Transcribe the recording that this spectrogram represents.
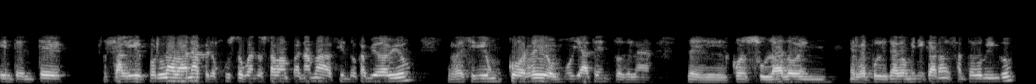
Intenté salir por La Habana, pero justo cuando estaba en Panamá haciendo cambio de avión, recibí un correo muy atento de la, del consulado en, República Dominicana, en Santo Domingo,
